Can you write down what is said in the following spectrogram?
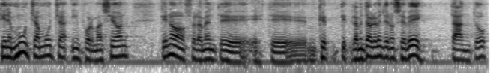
tiene mucha, mucha información que no solamente, este, que, lamentablemente no se ve tanto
